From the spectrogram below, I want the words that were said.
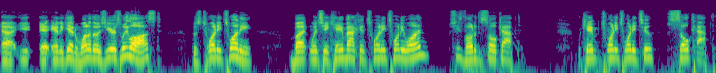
Uh, you, and again, one of those years we lost was 2020, but when she came back in 2021, she's voted the sole captain. We came 2022, sole captain.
